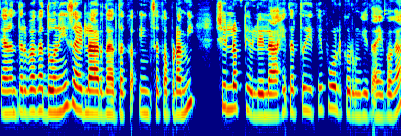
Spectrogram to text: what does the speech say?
त्यानंतर बघा दोन्ही साईडला अर्धा अर्धा इंच कपडा मी शिल्लक ठेवलेला आहे. तर तो इथे फोल्ड करून घेत आहे बघा.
